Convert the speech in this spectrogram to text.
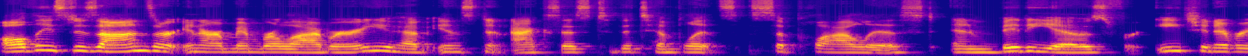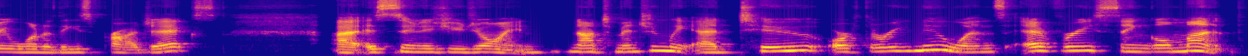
All these designs are in our member library. You have instant access to the templates, supply list, and videos for each and every one of these projects uh, as soon as you join. Not to mention, we add two or three new ones every single month.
